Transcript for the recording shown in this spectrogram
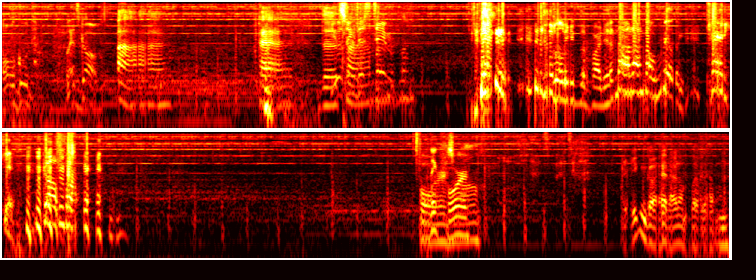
All good. Let's go. I had the Using time. this team. he just leaves the party. No, no, no, really. Take it. Go for it. Four think as four. well. You can go ahead. I don't play that one.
